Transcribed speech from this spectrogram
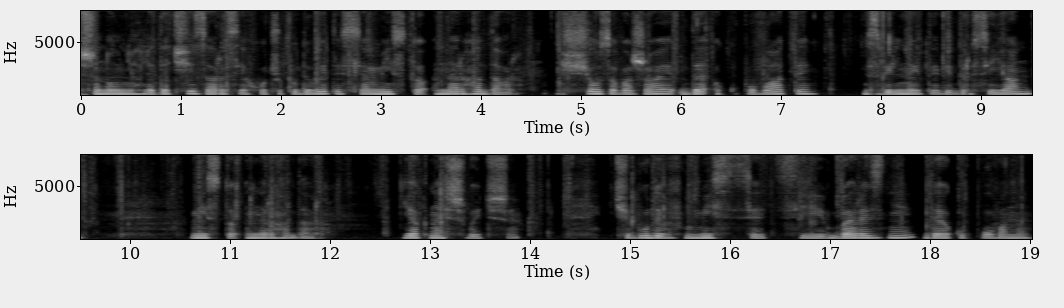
шановні глядачі. Зараз я хочу подивитися місто Енергодар. Що заважає деокупувати, звільнити від росіян місто Енергодар якнайшвидше. Чи буде в місяці березні деокуповано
